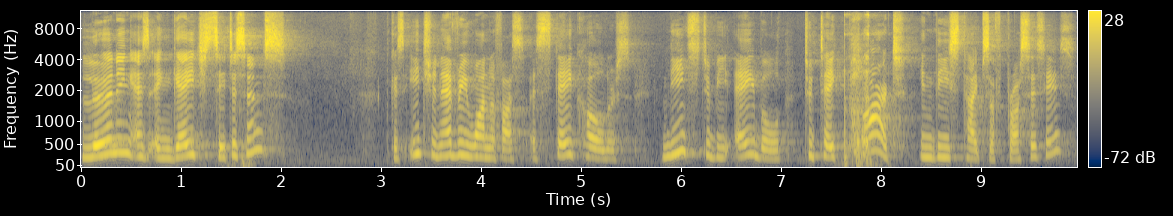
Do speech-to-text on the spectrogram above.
Learning as engaged citizens because each and every one of us as stakeholders needs to be able to take part in these types of processes.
